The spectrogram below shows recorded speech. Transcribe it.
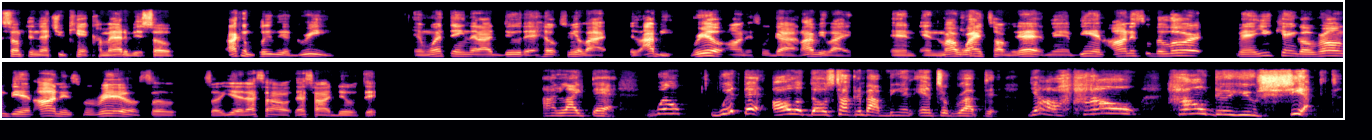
something that you can't come out of it. So I completely agree. And one thing that I do that helps me a lot is I be real honest with God. I be like, and and my wife taught me that, man, being honest with the Lord, man, you can't go wrong being honest for real. So so yeah, that's how that's how I deal with it. I like that. Well, with that, all of those talking about being interrupted, y'all, how how do you shift?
